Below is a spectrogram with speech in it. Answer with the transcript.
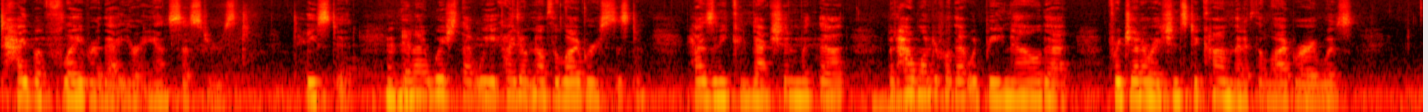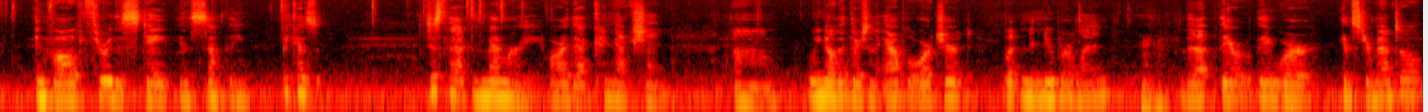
type of flavor that your ancestors t- tasted. And I wish that we, I don't know if the library system has any connection with that, but how wonderful that would be now that for generations to come, that if the library was involved through the state in something, because just that memory or that connection. Um, we know that there's an apple orchard, but in New Berlin, Mhm. that they they were instrumental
